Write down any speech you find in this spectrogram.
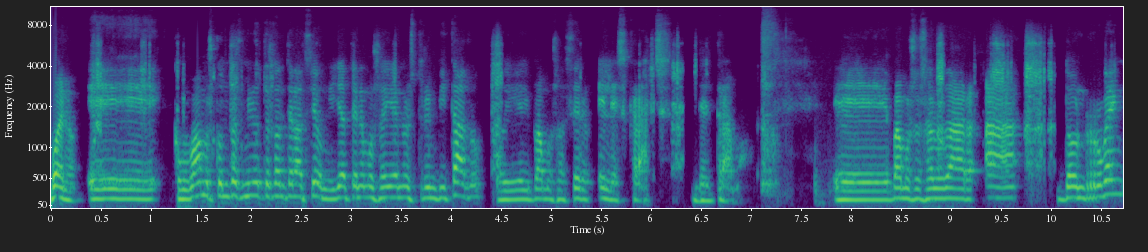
Bueno, eh, como vamos con dos minutos de antelación y ya tenemos ahí a nuestro invitado, hoy vamos a hacer el scratch del tramo. Eh, vamos a saludar a don Rubén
